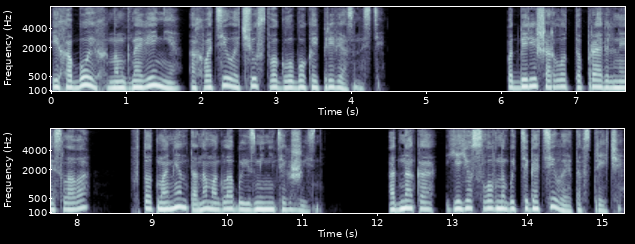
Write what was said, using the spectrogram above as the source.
Их обоих на мгновение охватило чувство глубокой привязанности. Подбери Шарлотта правильные слова, в тот момент она могла бы изменить их жизнь. Однако ее словно бы тяготила эта встреча,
